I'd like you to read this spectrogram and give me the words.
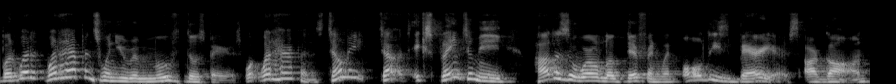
But what, what happens when you remove those barriers? What, what happens? Tell me, tell, explain to me, how does the world look different when all these barriers are gone?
